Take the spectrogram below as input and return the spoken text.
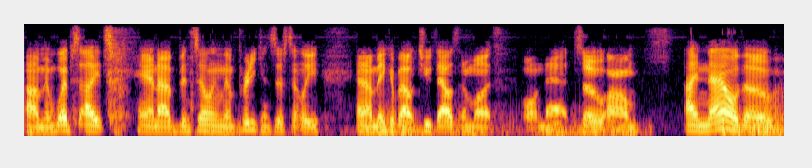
um, and websites. And I've been selling them pretty consistently, and I make about 2,000 a month on that. So um, I now, though,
